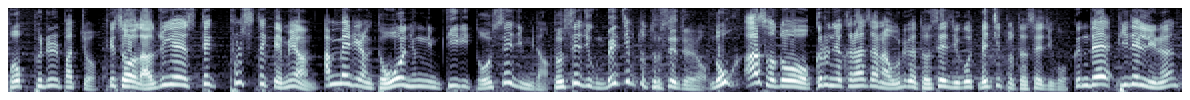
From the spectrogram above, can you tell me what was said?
버프를 받죠. 그래서 나중에 스택, 풀 스택 되면, 암멜이랑 더원 형님 딜이 더 세집니다. 더 세지고, 맷집도 더 세져요. 녹아서도 그런 역할 하잖아. 우리가 더 세지고, 맷집도 더 세지고. 근데 비델리는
